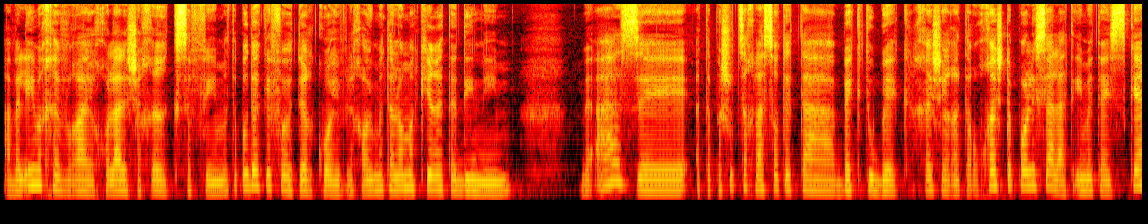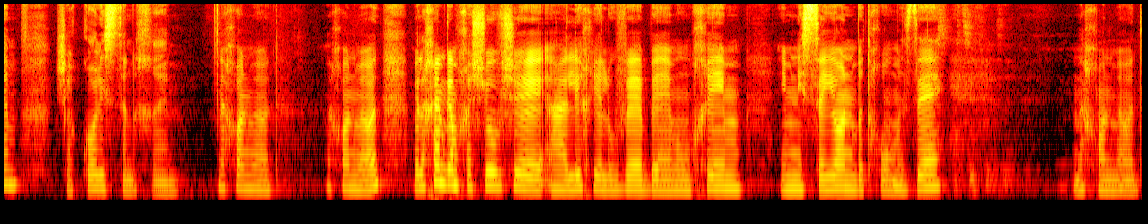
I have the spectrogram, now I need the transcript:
אבל אם החברה יכולה לשחרר כספים, אתה בודק איפה יותר כואב לך, או אם אתה לא מכיר את הדינים, ואז uh, אתה פשוט צריך לעשות את ה-back to back, אחרי שאתה רוכש את הפוליסה, להתאים את ההסכם, שהכל יסתנכרן. נכון מאוד, נכון מאוד, ולכן גם חשוב שההליך ילווה במומחים עם ניסיון בתחום הזה. נכון מאוד,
